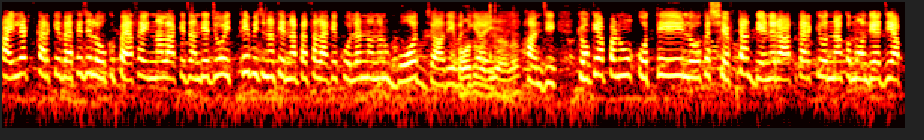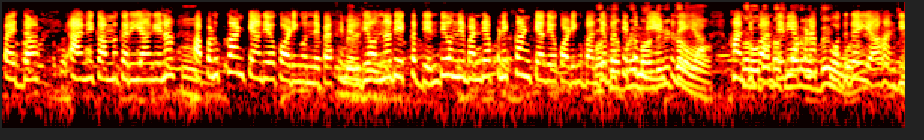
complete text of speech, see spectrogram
ਆਈਲੈਟਸ ਕਰਕੇ ਵੈਸੇ ਜੇ ਲੋਕ ਪੈਸਾ ਇੰਨਾ ਲਾ ਕੇ ਜਾਂਦੇ ਆ ਜੋ ਇੱਥੇ ਬਿਜ਼ਨਸ ਇੰਨਾ ਪੈਸਾ ਲਾ ਕੇ ਖੋਲਣ ਉਹਨਾਂ ਨੂੰ ਬਹੁਤ ਜ਼ਿਆਦਾ ਬਹੁਤ ਵਧੀਆ ਵਧੀਆ ਹੈ। ਨਾ। ਹੈ ਹਾਂਜੀ ਕਿਉਂਕਿ ਆਪਾਂ ਨੂੰ ਉੱਥੇ ਲੋਕ ਸ਼ਿਫਟਾਂ ਦਿਨ ਰਾਤ ਕਰਕੇ ਉਹਨਾਂ ਕਮਾਉਂਦੇ ਆ। ਜੇ ਆਪਾਂ ਇਦਾਂ ਐਵੇਂ ਕੰਮ ਕਰੀਆਂਗੇ ਨਾ ਆਪਾਂ ਨੂੰ ਘੰਟਿਆਂ ਦੇ ਅਕੋਰਡਿੰਗ ਉਹਨੇ ਪੈਸੇ ਮਿਲਦੇ ਆ ਉਹਨਾਂ ਦੇ ਇੱਕ ਦਿਨ ਦੇ ਉਹਨੇ ਬਣਦੇ ਆ, ਆਪਣੇ ਘੰਟਿਆਂ ਦੇ ਅਕੋਰਡਿੰਗ ਬਣਦੇ ਆ, ਬਾਕੀ ਬਸ ਇੱਕ ਆਪਣੇ ਬਣਦੇ ਵੀ ਮਿਹਨਤ ਦੇ ਆ। ਆ। ਹਾਂਜੀ ਘਰੋਂ ਤੁਹਾਡਾ ਬਣਦੇ ਵੀ ਸਮਾਨ ਆਪਣਾ ਹੀ ਖੁਦ ਦਾ ਹੀ ਆ ਹਾਂਜੀ।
